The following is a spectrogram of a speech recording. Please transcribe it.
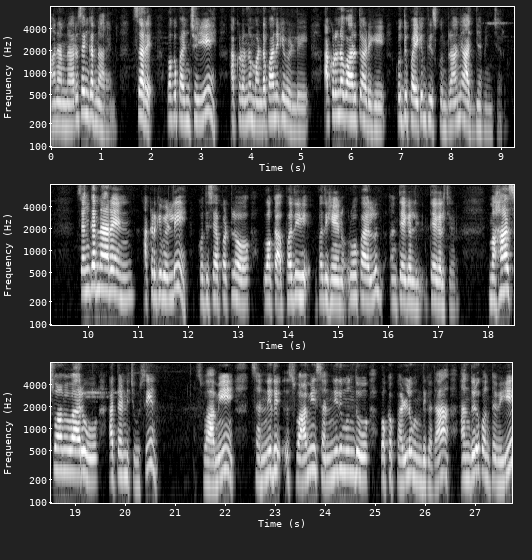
అని అన్నారు శంకరనారాయణ. సరే ఒక పని చెయ్యి అక్కడున్న మండపానికి వెళ్ళి అక్కడున్న వారితో అడిగి కొద్ది పైకం తీసుకునిరా అని ఆజ్ఞాపించారు. శంకరనారాయణ్ అక్కడికి వెళ్ళి కొద్దిసేపట్లో ఒక పది పదిహేను రూపాయలు తేగలి తేగలిచాడు. మహాస్వామి వారు అతన్ని చూసి స్వామి సన్నిధి స్వామి సన్నిధి ముందు ఒక పళ్ళు ఉంది కదా అందులో కొంత వెయ్యి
